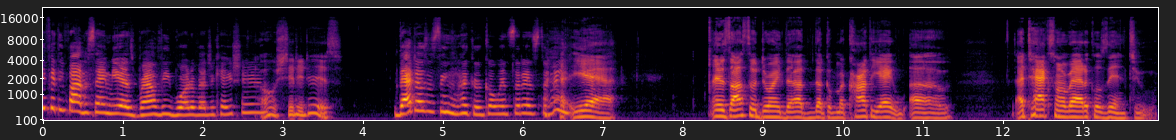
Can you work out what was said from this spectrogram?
1955 the same year as Brown v. Board of Education? oh shit it is That doesn't seem like a coincidence to me. yeah and it's also during the the mccarthy uh attacks on radicals in too.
